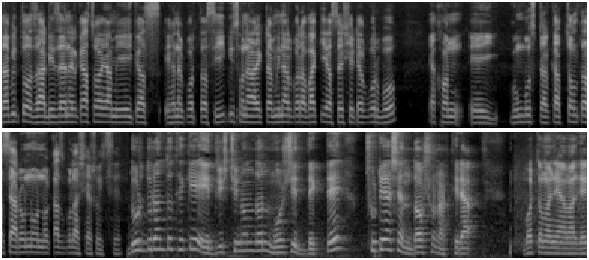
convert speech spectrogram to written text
যাবি তো যা ডিজাইনের কাজ হয়, আমি এই কাজ এখানে করতেছি। পিছনে আরেকটা মিনার করা বাকি আছে সেটা করব। এখন এই গম্বুজটার কাজ চলতেছে আর অন্য অন্য কাজগুলা শেষ হয়েছে দূর দূরান্ত থেকে এই দৃষ্টিনন্দন মসজিদ দেখতে ছুটে আসেন দর্শনার্থীরা। বর্তমানে আমাদের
